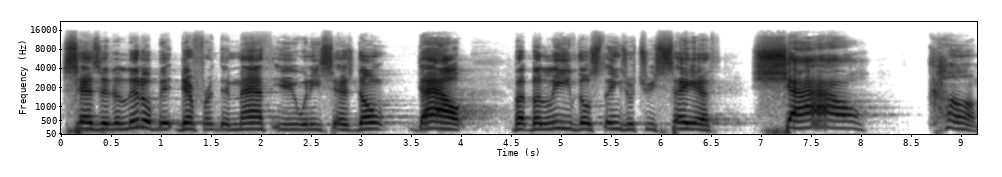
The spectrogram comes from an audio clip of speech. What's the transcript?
says it a little bit different than Matthew when he says, Don't doubt, but believe those things which he saith shall come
